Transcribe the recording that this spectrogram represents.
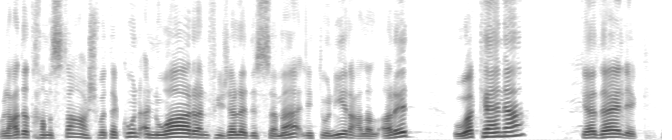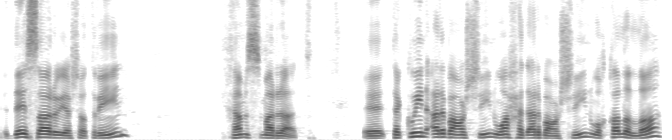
والعدد 15 وتكون أنوارا في جلد السماء لتنير على الأرض. وكان كذلك. قد صاروا يا شاطرين؟ خمس مرات. آه، تكوين 24 واحد 24 وقال الله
